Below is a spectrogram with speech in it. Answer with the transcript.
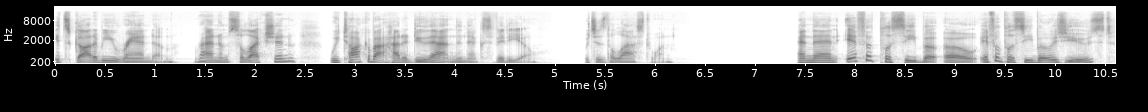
It's got to be random. Random selection. We talk about how to do that in the next video, which is the last one. And then if a placebo, oh, if a placebo is used,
